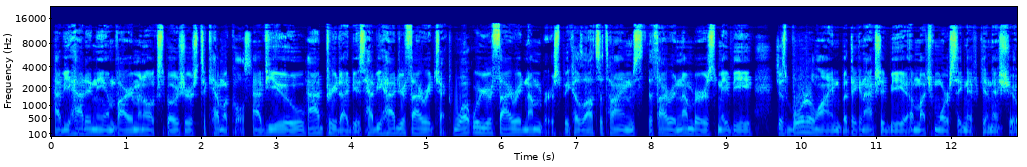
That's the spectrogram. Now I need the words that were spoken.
have you had any environmental exposures to chemicals? Have you had prediabetes? Have you had your thyroid checked? What were your thyroid numbers? Because lots of times the thyroid numbers may be just borderline, but they can actually be a much more significant issue.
